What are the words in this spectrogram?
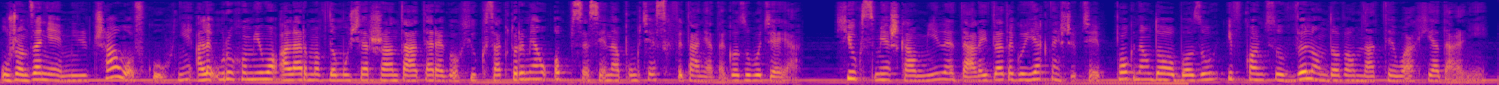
Urządzenie milczało w kuchni, ale uruchomiło alarm w domu sierżanta Terego Hughesa, który miał obsesję na punkcie schwytania tego złodzieja. Hughes mieszkał mile dalej, dlatego jak najszybciej pognał do obozu i w końcu wylądował na tyłach jadalni.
